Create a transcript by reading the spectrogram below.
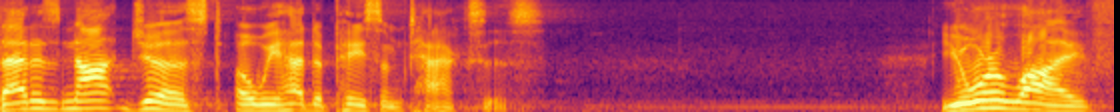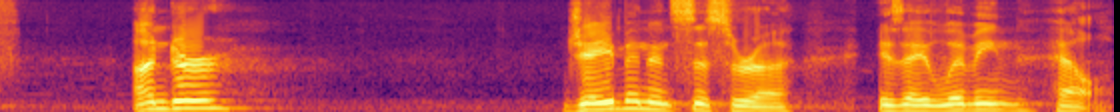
that is not just, oh, we had to pay some taxes. Your life under Jabin and Sisera is a living hell.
